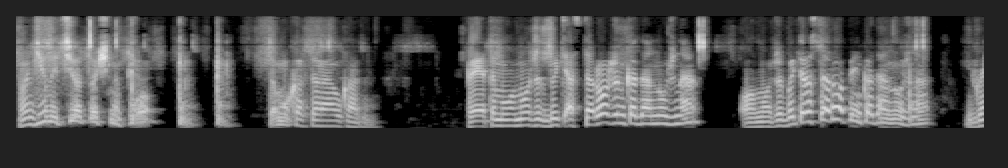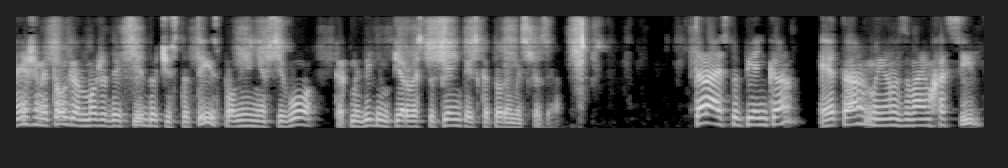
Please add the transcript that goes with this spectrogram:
Он делает все точно по тому, как Тара указано. Поэтому он может быть осторожен, когда нужно, он может быть расторопен, когда нужно, и в конечном итоге он может дойти до чистоты исполнения всего, как мы видим, первая ступенька, из которой мы сказали. Вторая ступенька, это мы ее называем хасид.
